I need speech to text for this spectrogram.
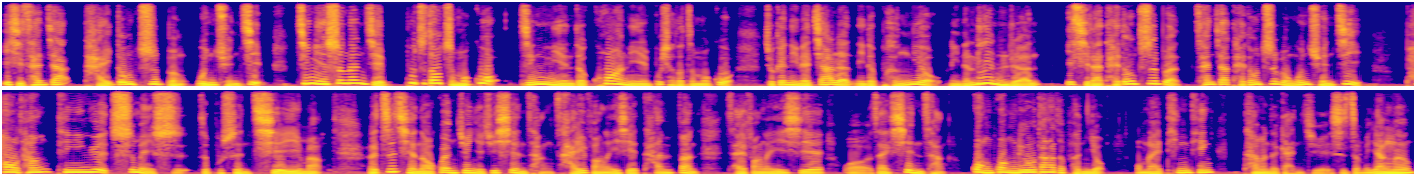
一起参加台东之本温泉季。今年圣诞节不知道怎么过，今年的跨年不晓得怎么过，就跟你的家人、你的朋友、你的恋人一起来台东之本参加台东之本温泉季。泡汤、听音乐、吃美食，这不是很惬意吗？而之前呢，冠军也去现场采访了一些摊贩，采访了一些我在现场逛逛溜达的朋友，我们来听听他们的感觉是怎么样呢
